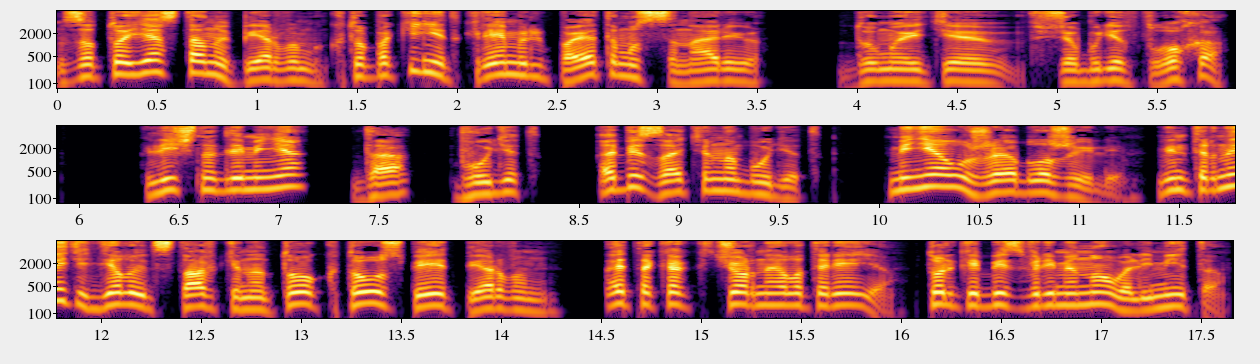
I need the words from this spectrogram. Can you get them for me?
Зато я стану первым, кто покинет Кремль по этому сценарию. Думаете, все будет плохо? Лично для меня? Да, будет. Обязательно будет. Меня уже обложили. В интернете делают ставки на то, кто успеет первым. Это как черная лотерея, только без временного лимита.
